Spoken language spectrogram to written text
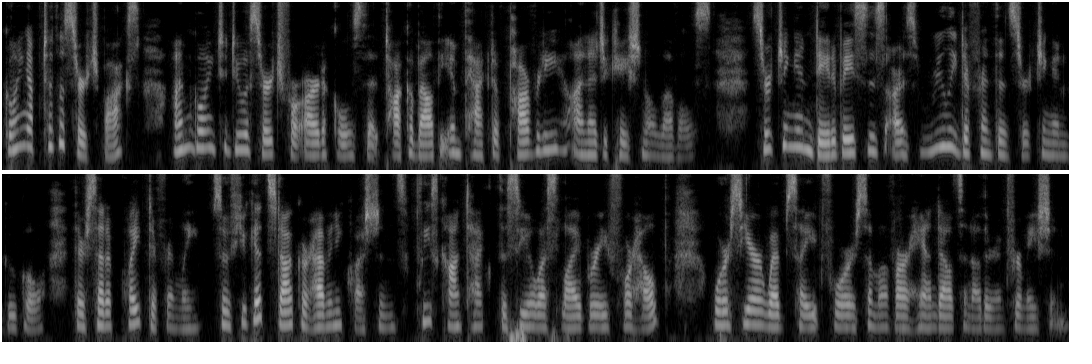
Going up to the search box, I'm going to do a search for articles that talk about the impact of poverty on educational levels. Searching in databases is really different than searching in Google. They're set up quite differently. So if you get stuck or have any questions, please contact the COS library for help or see our website for some of our handouts and other information.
